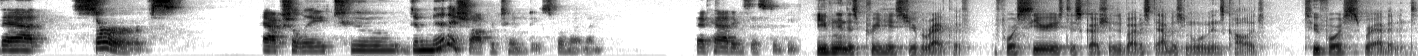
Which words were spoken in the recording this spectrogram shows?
that serves actually to diminish opportunities for women that had existed before. Even in this prehistory of Radcliffe, before serious discussions about establishing a women's college, two forces were evident.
